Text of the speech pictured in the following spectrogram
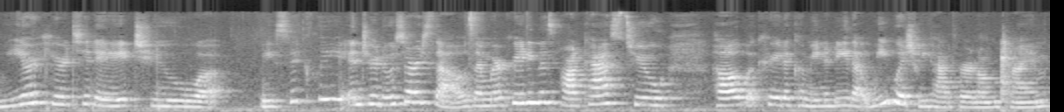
we are here today to basically introduce ourselves, and we're creating this podcast to help create a community that we wish we had for a long time.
